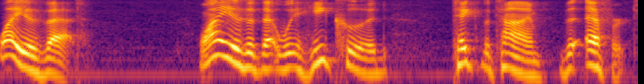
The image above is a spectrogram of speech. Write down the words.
Why is that? Why is it that we, he could take the time, the effort,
